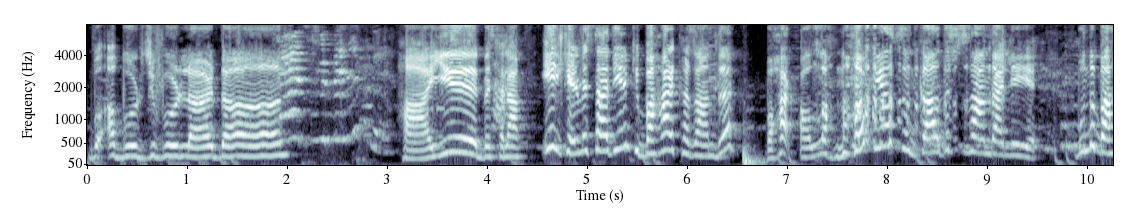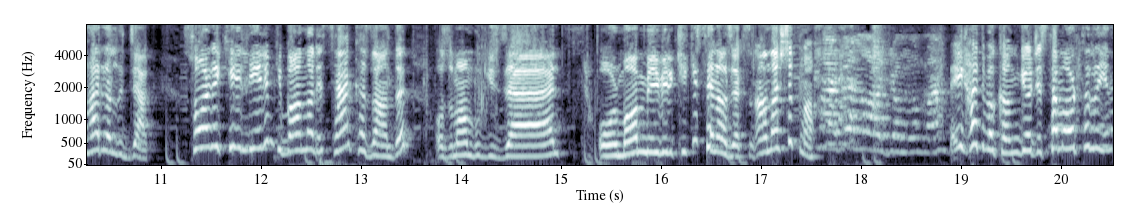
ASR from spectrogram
bu abur cuburlardan. Hepsi benim mi? Hayır. Mesela ilk el mesela diyelim ki Bahar kazandı. Bahar Allah ne yapıyorsun? Kaldır şu sandalyeyi. Bunu Bahar alacak. Sonraki el diyelim ki Banu Ali sen kazandın. O zaman bu güzel orman meyveli keki sen alacaksın. Anlaştık mı? Ben alacağım ondan. İyi hadi bakalım göreceğiz. Tam ortalayın.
